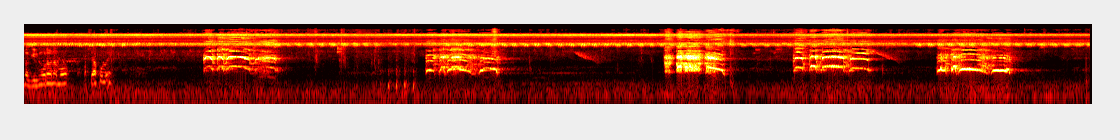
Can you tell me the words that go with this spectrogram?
nagilmura na mo. Siya po eh.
